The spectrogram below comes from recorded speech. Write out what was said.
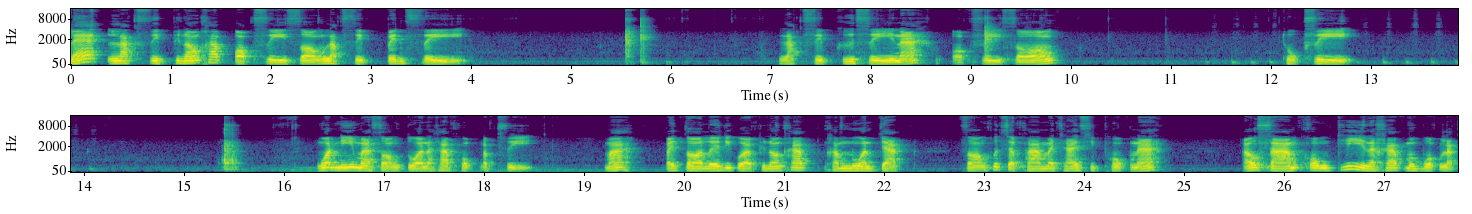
และหลักสิบพี่น้องครับออกสี่สองหลักสิบเป็นสี่หลักสิบคือสี่นะ ออกสี่สอง ถูกสี่งวดนี้มาสองตัวนะครับหกกับสี่มาไปต่อเลยดีกว่าพี่น้องครับคำนวณจากสองพฤษภามาใช้สิบหกนะ เอาสามคงที่นะครับ มาบวกหลัก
